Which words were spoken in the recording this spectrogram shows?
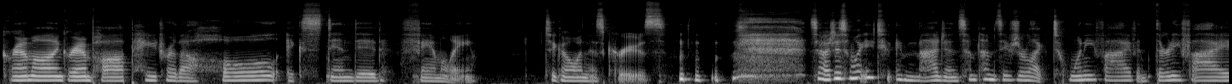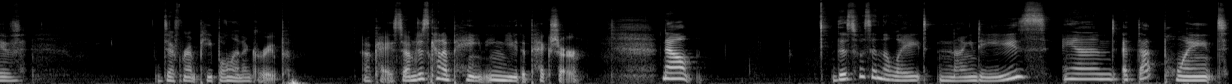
grandma and grandpa paid for the whole extended family to go on this cruise. so I just want you to imagine sometimes these are like 25 and 35 different people in a group. Okay, so I'm just kind of painting you the picture. Now, this was in the late 90s, and at that point,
